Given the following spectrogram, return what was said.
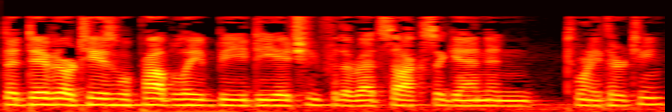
that David Ortiz will probably be DHing for the Red Sox again in 2013?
